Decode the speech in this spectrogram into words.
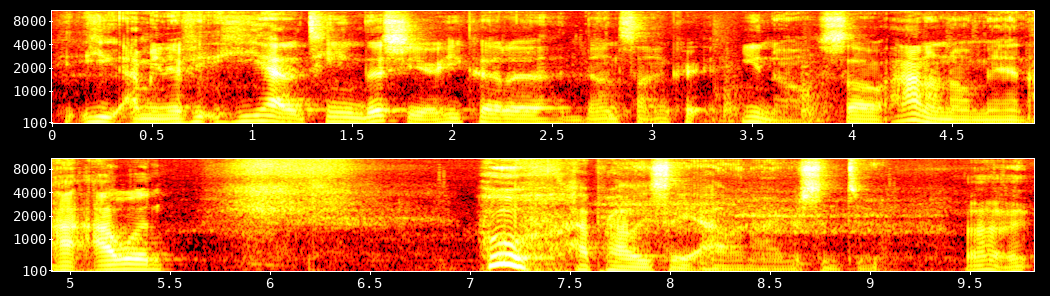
he I mean if he, he had a team this year, he could have done something you know. So I don't know, man. I I would whew, I'd probably say Allen Iverson too. all right.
